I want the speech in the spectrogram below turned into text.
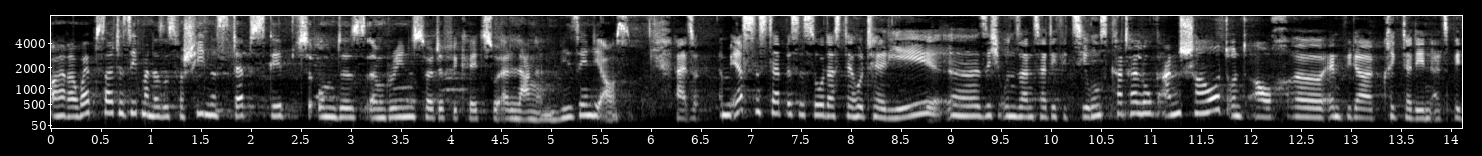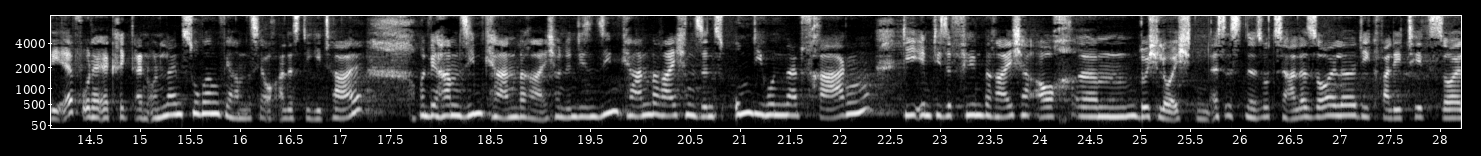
eurer Webseite sieht man, dass es verschiedene Steps gibt, um das ähm, Green Certificate zu erlangen. Wie sehen die aus? Also im ersten Step ist es so, dass der Hotelier äh, sich unseren Zertifizierungskatalog anschaut und auch äh, entweder kriegt er den als PDF oder er kriegt einen Online-Zugang. Wir haben das ja auch alles digital. Und wir haben sieben Kernbereiche. Und in diesen sieben Kernbereichen sind es um die 100 Fragen, die eben diese vielen Bereiche auch ähm, durchleuchten. Es ist eine soziale Säule, die Qualitätssäule,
